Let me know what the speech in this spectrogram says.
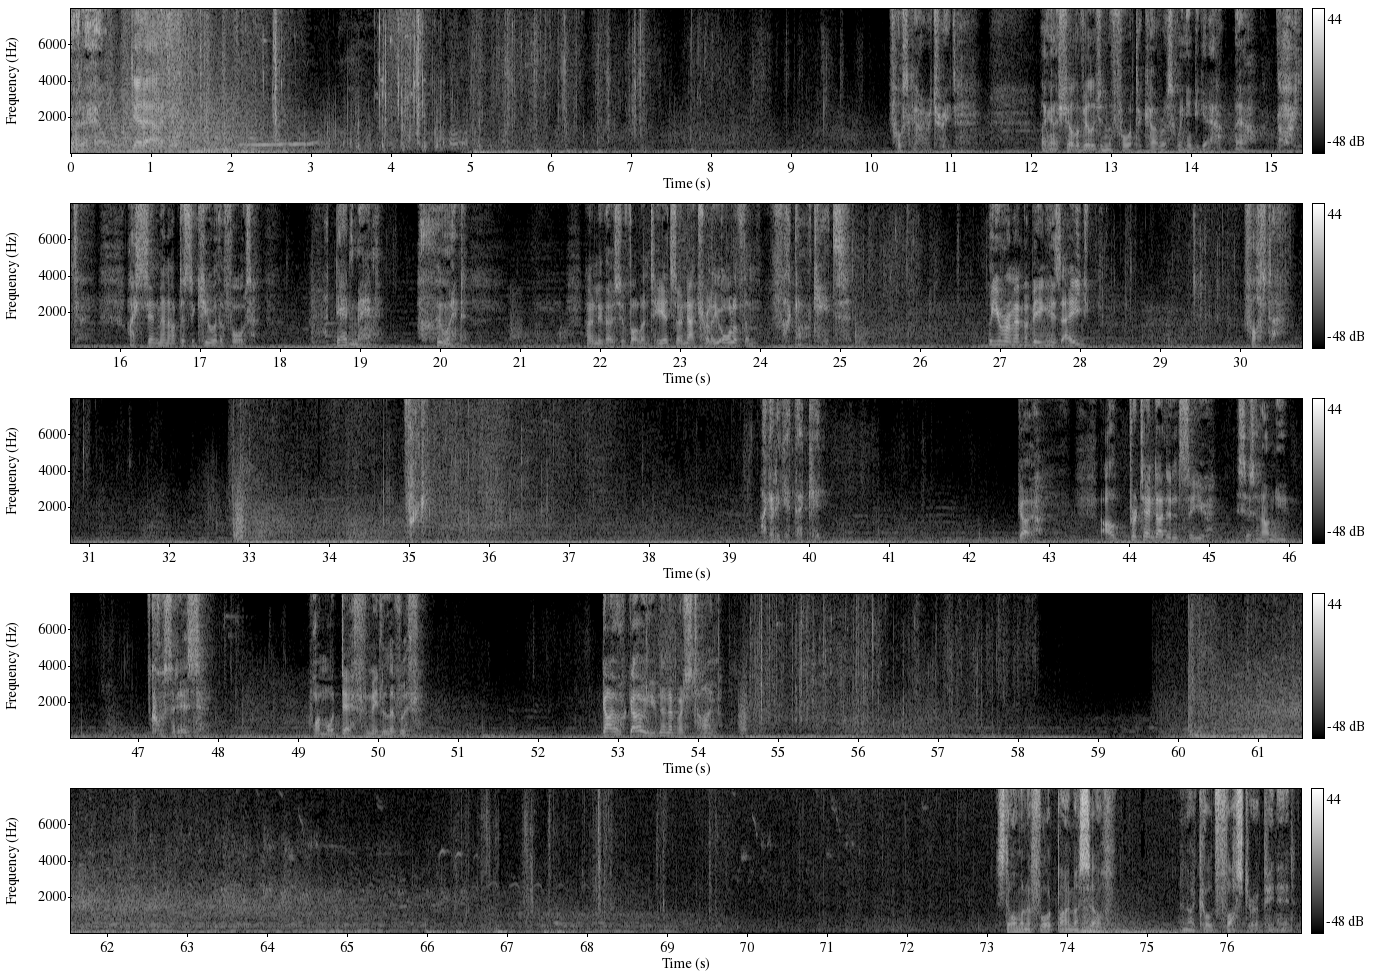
Go to hell. Get out of here. Full-scale retreat. They're gonna shell the village and the fort to cover us. We need to get out, now. I, I sent men up to secure the fort. A dead man. Who went? Only those who volunteered, so naturally, all of them. Fucking kids. But you remember being his age? Foster. Fuck. I gotta get that kid. Go. I'll pretend I didn't see you. This isn't on you. Of course it is. One more death for me to live with. Go, go, you don't have much time. Storming a fort by myself. And I called Foster a pinhead.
